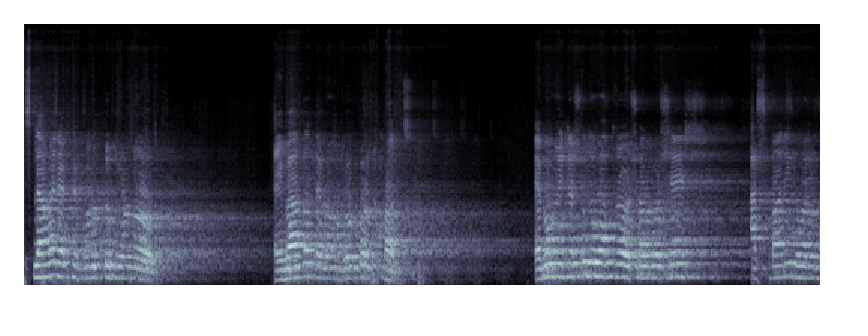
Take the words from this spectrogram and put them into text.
ইসলামের একটা গুরুত্বপূর্ণ ইবাদত এবং রোকন হজ এবং এটা শুধুমাত্র সর্বশেষ আসমানি ধর্ম,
